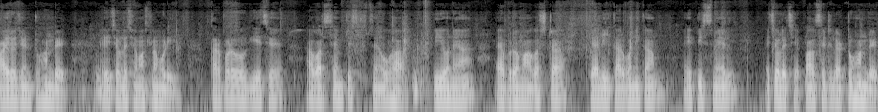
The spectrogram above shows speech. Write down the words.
pyrogen two hundred, এই চলেছে মশলা মুড়ি তারপরে ও গিয়েছে আবার সেম প্রেসক্রিপশন উভা পিওনেয়া abroma augusta kali carbonicum apis mel, এ চলেছে। পালসিটিলার টু হান্ড্রেড,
